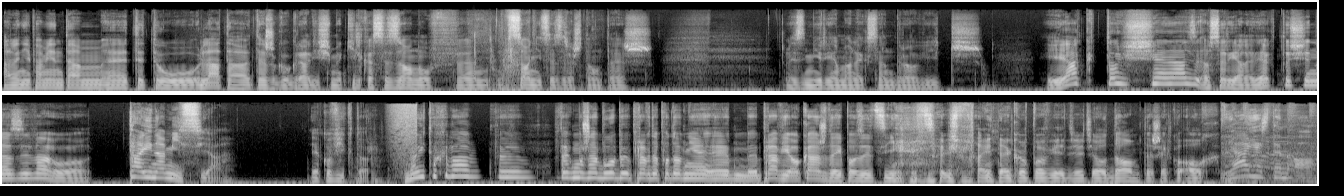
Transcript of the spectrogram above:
ale nie pamiętam e, tytułu. Lata też go graliśmy, kilka sezonów, em, w Sonice zresztą też, z Miriam Aleksandrowicz. Jak to się nazywa? O seriale, jak to się nazywało? Tajna misja. Jako Wiktor. No i to chyba e, tak można byłoby prawdopodobnie e, prawie o każdej pozycji coś fajnego powiedzieć. O dom też jako och. Ja jestem Och.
